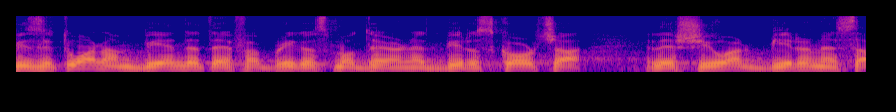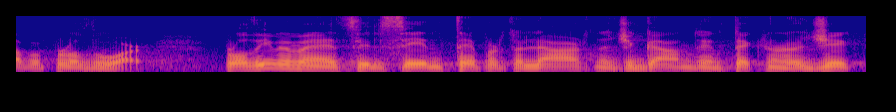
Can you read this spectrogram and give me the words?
vizituan ambientet e fabrikës moderne të Birrës Korça dhe shijuan birrën e sapoprodhuar. Prodhimi me cilësinë tepër të lartë në gjigantin teknologjik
